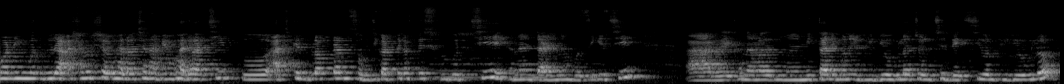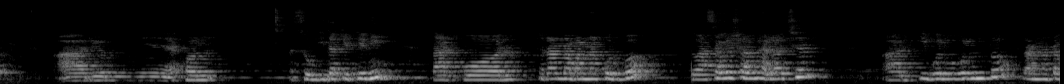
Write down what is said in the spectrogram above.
মর্নিং বন্ধুরা। আশা করি সবাই ভালো আছেন, আমিও ভালো আছি। তো আজকের ব্লগটা আমি সবজি কাটতে কাটতে শুরু করছি। এখানে ডাইনিং বসে গেছি। আর এখানে আমার মিতালি মনের ভিডিওগুলো চলছে, দেখছি ওর ভিডিওগুলো। আর এখন সবজিটা কেটে নিই। তারপর রান্না বান্না করব। তো আশা করি সবাই ভালো আছেন। আর কি বলব বলুন তো? রান্নাটা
